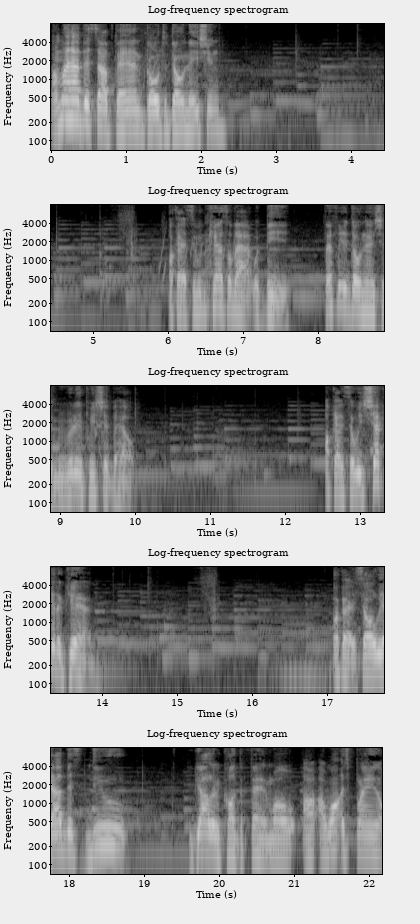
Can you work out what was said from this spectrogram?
I'm gonna have this uh, fan go to donation. Okay, so we can cancel that with B. Thanks for your donation. We really appreciate the help. Okay, so we check it again. Okay, so we have this new gallery called the Fan. Well, I, I won't explain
